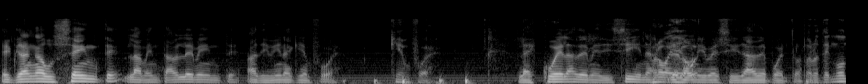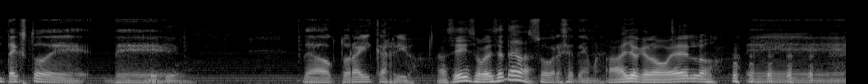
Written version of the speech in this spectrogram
El gran ausente, lamentablemente, adivina quién fue. ¿Quién fue? La Escuela de Medicina Pero de la vaya, Universidad de Puerto Rico. Pero tengo un texto de, de, ¿De quién? De la doctora Il Carrillo ¿Ah, sí? ¿Sobre ese tema? sobre ese tema. Ah, yo quiero verlo. Eh,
